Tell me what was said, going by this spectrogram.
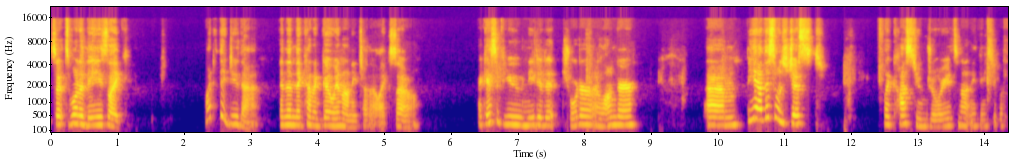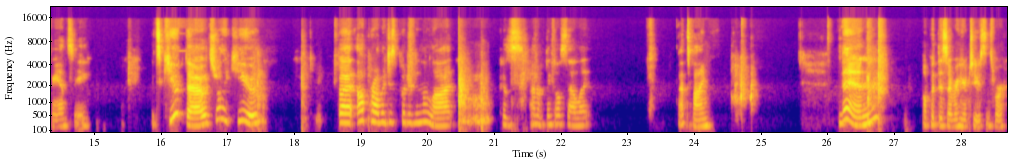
So it's one of these, like, why did they do that? And then they kind of go in on each other like so. I guess if you needed it shorter or longer. Um, but yeah, this one's just like costume jewelry. It's not anything super fancy. It's cute though. It's really cute. But I'll probably just put it in a lot because I don't think I'll sell it. That's fine. Then I'll put this over here too since we're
